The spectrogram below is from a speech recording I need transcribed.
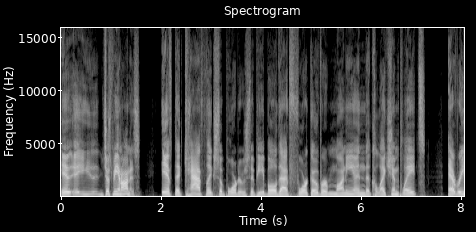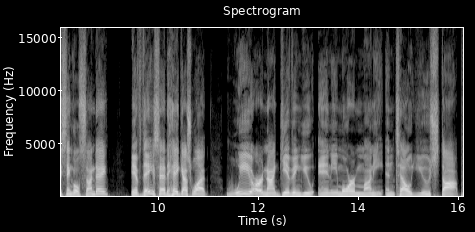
it, it- just being honest, if the Catholic supporters, the people that fork over money in the collection plates every single Sunday, if they said, hey, guess what? We are not giving you any more money until you stop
